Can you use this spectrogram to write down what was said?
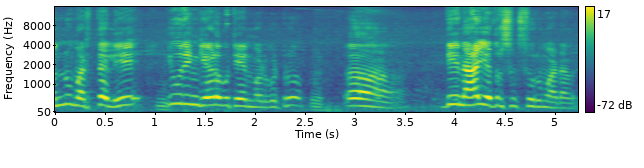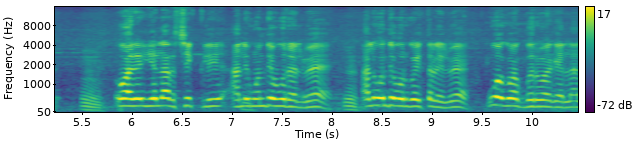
ಅನ್ನು ಮಟ್ಟದಲ್ಲಿ ಇವ್ರು ಹಿಂಗೆ ಹೇಳ್ಬಿಟ್ಟು ಏನು ಮಾಡ್ಬಿಟ್ರು ದಿನ ಎದುರ್ಸಕ್ಕೆ ಶುರು ಮಾಡವ್ರೆ. ಎಲ್ಲಾರು ಸಿಕ್ಲಿ ಅಲ್ಲಿ ಒಂದೇ ಊರಲ್ವೇ? ಅಲ್ಲಿ ಒಂದೇ ಊರಿಗೆ ಹೋಯ್ತಾಳಿಲ್ವೇ? ಹೋಗುವಾಗ ಬರುವಾಗೆಲ್ಲ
